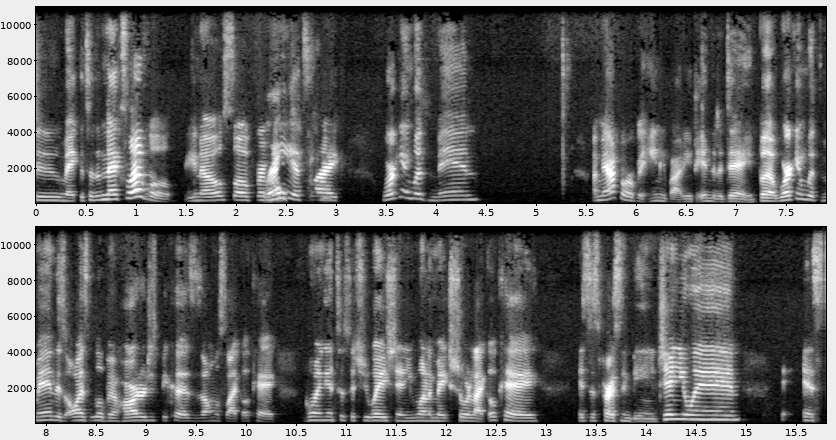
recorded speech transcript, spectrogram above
to make it to the next level, you know? So for Right. me, it's like working with men. I mean, I can work with anybody at the end of the day, but working with men is always a little bit harder just because it's almost like, okay, going into a situation, you want to make sure, like, okay, is this person being genuine? It's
